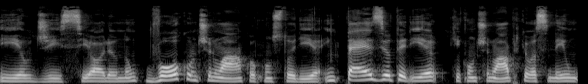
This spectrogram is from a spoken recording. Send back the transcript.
e eu disse: olha, eu não vou continuar com a consultoria. Em tese, eu teria que continuar, porque eu assinei um.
